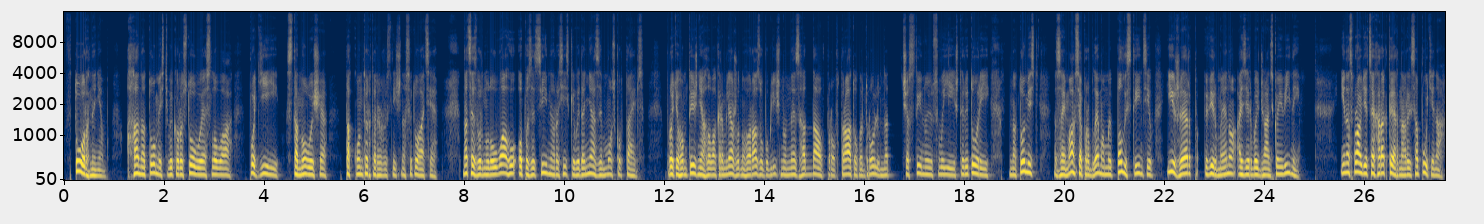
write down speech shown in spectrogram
вторгненням, а натомість використовує слова події, становища та контртерористична ситуація. На це звернуло увагу опозиційне російське видання The Moscow Times. Протягом тижня глава Кремля жодного разу публічно не згадав про втрату контролю над частиною своєї ж території, натомість займався проблемами палестинців і жертв вірмено-азербайджанської війни. І насправді це характерна риса Путіна.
